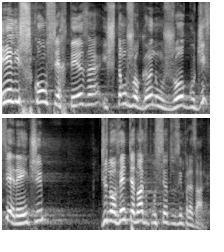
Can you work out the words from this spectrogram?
Eles com certeza estão jogando um jogo diferente de 99% dos empresários.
